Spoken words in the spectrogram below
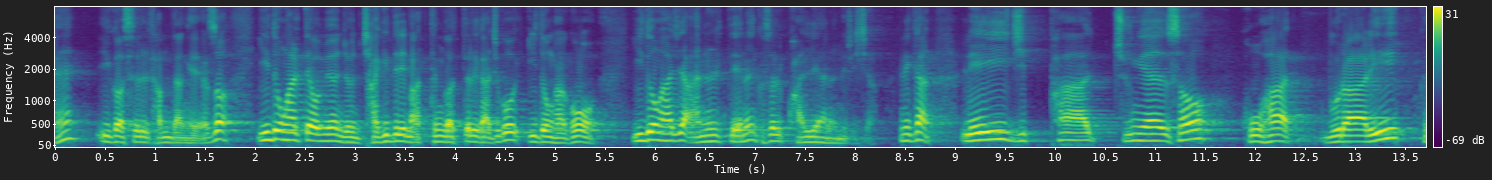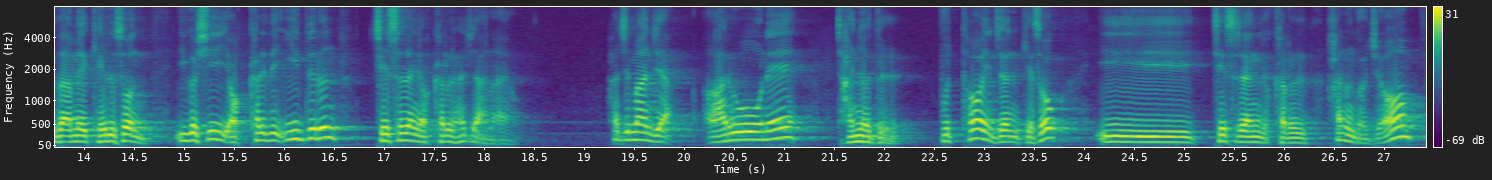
예? 이것을 담당해요. 그래서 이동할 때 오면 좀 자기들이 맡은 것들을 가지고 이동하고 이동하지 않을 때는 그것을 관리하는 일이죠. 그러니까 레이 지파 중에서 고핫, 무라리, 그 다음에 게르손 이것이 역할인데 이들은 제사장 역할을 하지 않아요. 하지만 이제 아론의 자녀들부터 이제 계속 이 제사장 역할을 하는 거죠.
